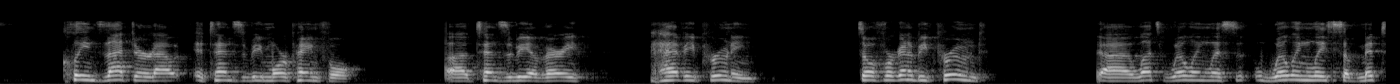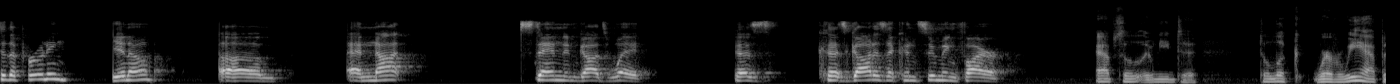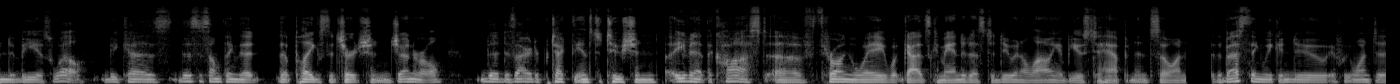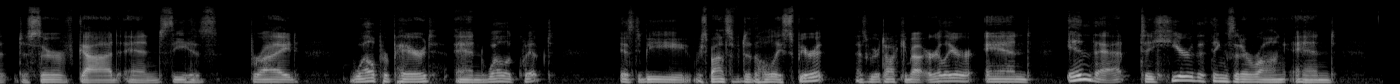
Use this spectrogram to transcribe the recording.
cleans that dirt out, it tends to be more painful. Uh, tends to be a very heavy pruning. So if we're going to be pruned, uh, let's willingly willingly submit to the pruning, you know, um, and not stand in God's way, because because God is a consuming fire. Absolutely, we need to to look wherever we happen to be as well, because this is something that that plagues the church in general. The desire to protect the institution, even at the cost of throwing away what God's commanded us to do and allowing abuse to happen, and so on. The best thing we can do if we want to, to serve God and see His bride well prepared and well equipped is to be responsive to the Holy Spirit as we were talking about earlier, and in that to hear the things that are wrong and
